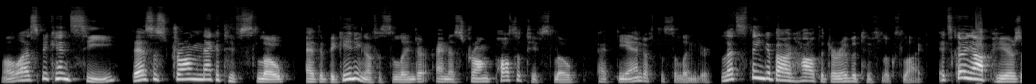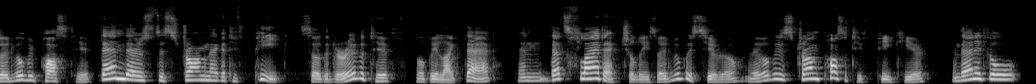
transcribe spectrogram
Well, as we can see, there's a strong negative slope at the beginning of a cylinder and a strong positive slope at the end of the cylinder. Let's think about how the derivative looks like. It's going up here, so it will be positive. Then there's this strong negative peak, so the derivative will be like that. And that's flat actually, so it will be zero. There will be a strong positive peak here. And then it will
